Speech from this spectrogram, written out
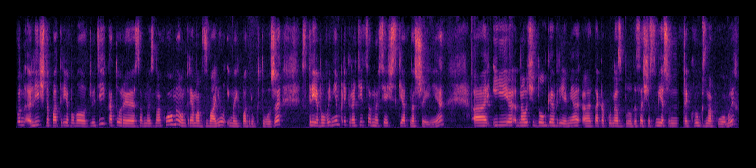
он лично потребовал от людей, которые со мной знакомы, он прямо обзвонил, и моих подруг тоже, с требованием прекратить со мной всяческие отношения. А, И на очень долгое время, а, так как у нас был достаточно смешанный круг знакомых,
